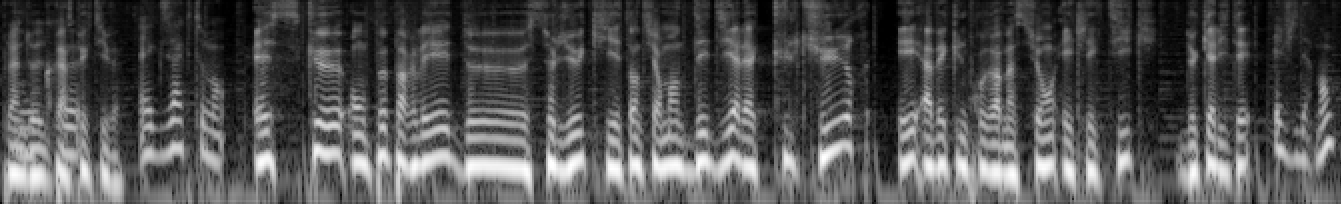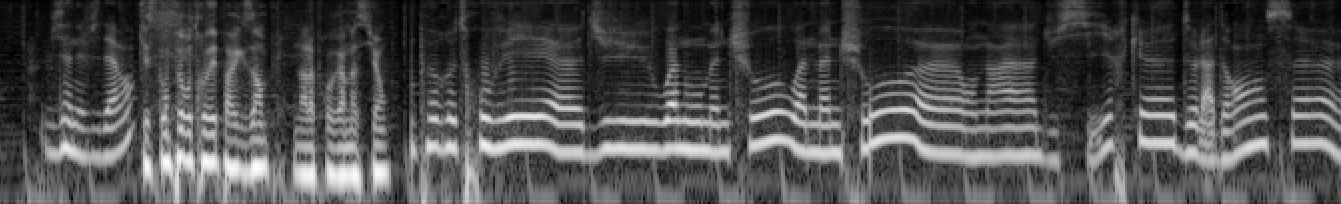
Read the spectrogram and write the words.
plein de Donc, euh, perspectives. Exactement. Est-ce que on peut parler de ce lieu qui est entièrement dédié à la culture et avec une programmation éclectique de qualité? Évidemment. Bien évidemment. Qu'est-ce qu'on peut retrouver par exemple dans la programmation? On peut retrouver euh, du one woman show, one man show, euh, on a du cirque, de la danse. euh,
